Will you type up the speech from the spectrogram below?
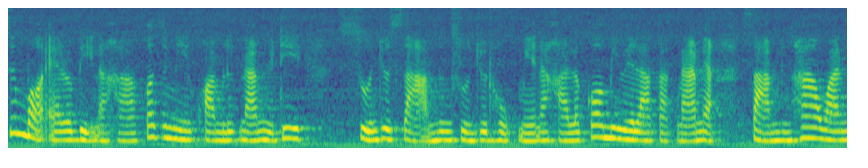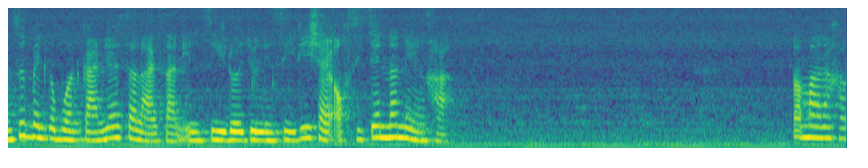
ซึ่งบ่อแอโรบิกนะคะ ก็จะมีความลึกน้ำอยู่ที่ 0.3 ถึง 0.6 เมตรนะคะ แล้วก็มีเวลากักน้ำเนี่ย 3-5 วัน ซึ่งเป็นกระบวนการย่อยสลายสารอินทรีย์โดยจุลินทรีย์ที่ใช้ออกซิเจนนั่นเองค่ะ ต่อมานะคะ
